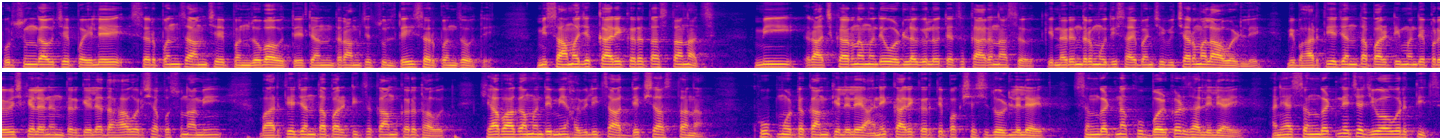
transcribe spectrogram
पुरसुंगावचे पहिले सरपंच आमचे पंजोबा होते त्यानंतर आमचे चुलतेही सरपंच होते. मी सामाजिक कार्य करत असतानाच मी राजकारणामध्ये ओढलं गेलो. त्याचं कारण असं की नरेंद्र मोदी साहेबांचे विचार मला आवडले. मी भारतीय जनता पार्टीमध्ये प्रवेश केल्यानंतर गेल्या दहा वर्षापासून आम्ही भारतीय जनता पार्टीचं काम करत आहोत. ह्या भागामध्ये मी हवेलीचा अध्यक्ष असताना खूप मोठं काम केलेलं आहे. अनेक कार्यकर्ते पक्षाशी जोडलेले आहेत. संघटना खूप बळकट झालेली आहे. आणि ह्या संघटनेच्या जीवावरतीच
